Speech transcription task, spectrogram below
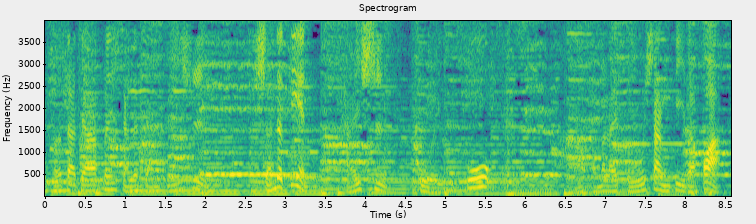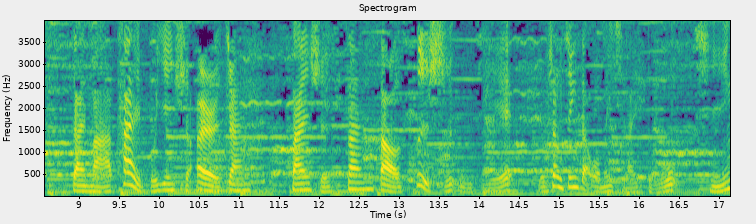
和大家分享的讲题是：神的殿还是鬼屋？好，我们来读上帝的话，在马太福音十二章三十三到四十五节，有圣经的，我们一起来读。请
